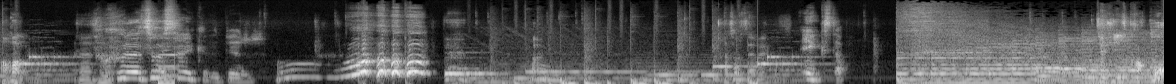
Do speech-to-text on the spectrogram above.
O, mogę. Kurde, co sajkę wybierzesz? A co chcemy? X-Tap. 10 kroków?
